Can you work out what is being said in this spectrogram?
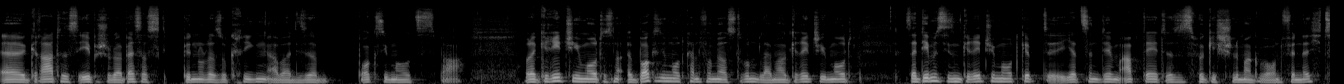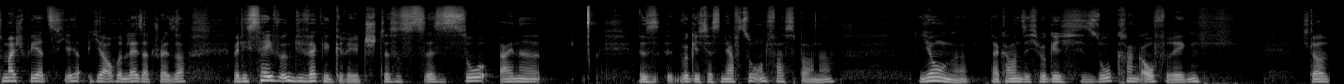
äh, gratis, episch oder besser Spin oder so kriegen, aber dieser Boxy-Mode war. Oder noch, äh, Boxy-Mode kann von mir aus drin bleiben, aber Gretsch-Mode seitdem es diesen Gretsch-Mode gibt, äh, jetzt in dem Update, ist es wirklich schlimmer geworden, finde ich. Zum Beispiel jetzt hier, hier auch in Laser Tracer, werde ich safe irgendwie weggegrätscht. Das ist, das ist so eine. Das ist, wirklich, das nervt so unfassbar, ne? Junge, da kann man sich wirklich so krank aufregen. Ich glaube,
